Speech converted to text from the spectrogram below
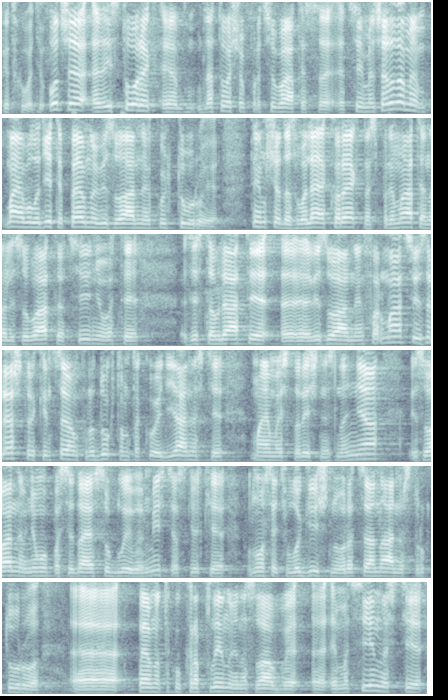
підходів. Отже, історик для того, щоб працювати з цими джерелами, має володіти певною візуальною культурою, тим, що дозволяє коректно сприймати, аналізувати, оцінювати зіставляти е, візуальну інформацію. Зрештою, кінцевим продуктом такої діяльності маємо історичне знання. Візуальне в ньому посідає особливе місце, оскільки вносить в логічну, раціональну структуру е, певну таку краплину, я назвав би е, емоційності,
